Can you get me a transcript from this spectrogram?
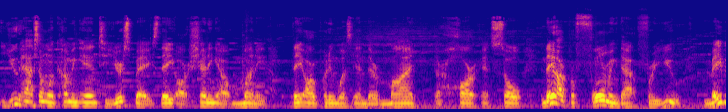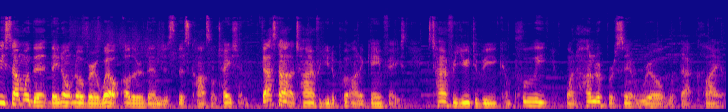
you have someone coming into your space, they are shedding out money, they are putting what's in their mind, their heart, and soul, and they are performing that for you maybe someone that they don't know very well other than just this consultation. That's not a time for you to put on a game face. It's time for you to be completely 100% real with that client.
